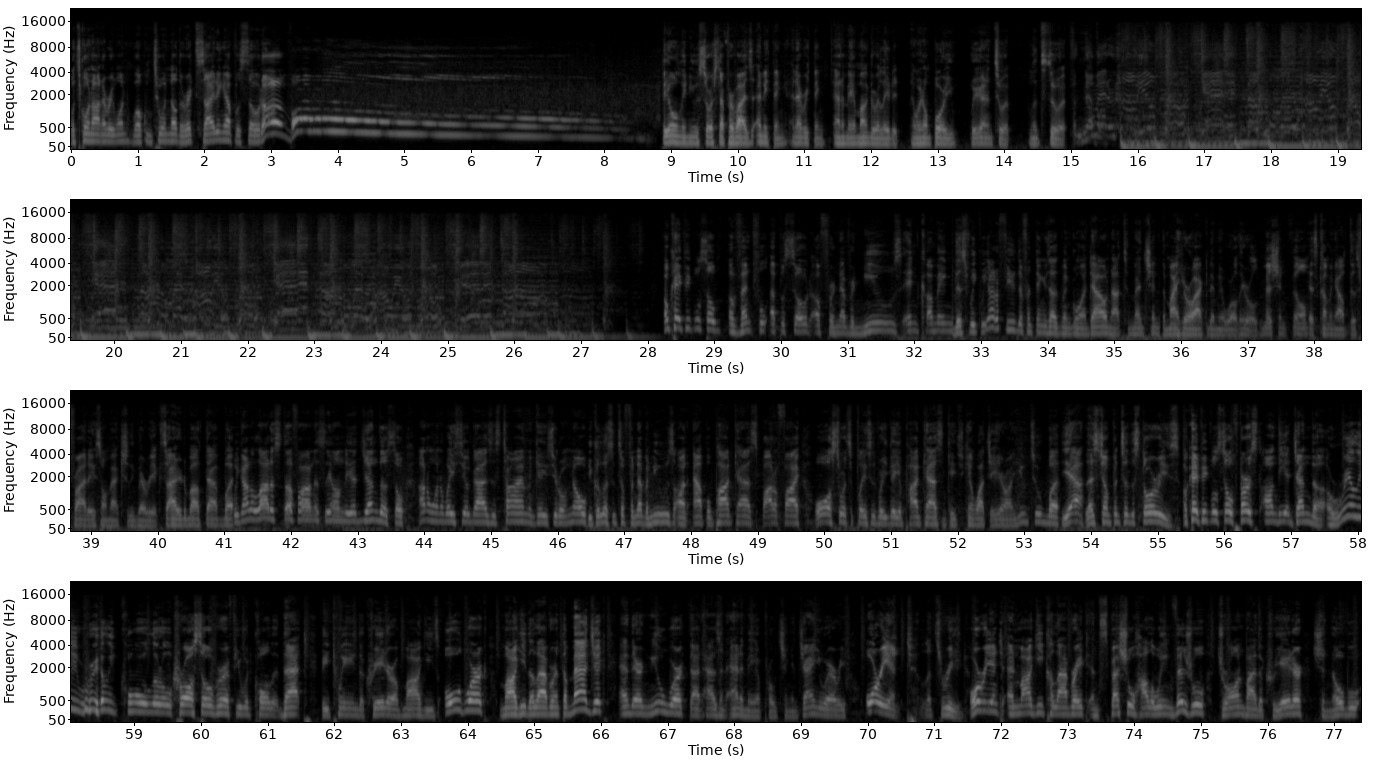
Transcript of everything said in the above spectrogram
What's going on, everyone? Welcome to another exciting episode of. The only news source that provides anything and everything anime and manga related. And we don't bore you. We get into it. Let's do it. No Okay, people, so eventful episode of Forever News incoming. This week, we got a few different things that have been going down, not to mention the My Hero Academia World Heroes Mission film is coming out this Friday, so I'm actually very excited about that. But we got a lot of stuff, honestly, on the agenda, so I don't want to waste your guys' time. In case you don't know, you can listen to Forever News on Apple Podcasts, Spotify, all sorts of places where you get your podcasts in case you can't watch it here on YouTube. But yeah, let's jump into the stories. Okay, people, so first on the agenda, a really really cool little crossover, if you would call it that, between the creator of Magi's old work, Magi the Labyrinth of Magic, and their new work that has an anime approaching in January. Orient. Let's read. Orient and Magi collaborate in special Halloween visual drawn by the creator Shinobu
